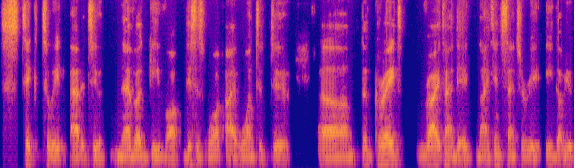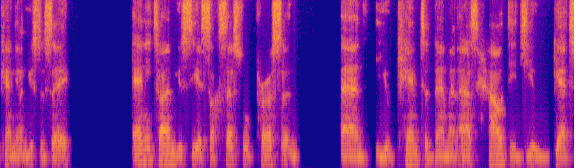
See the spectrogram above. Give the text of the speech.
stick to it attitude, never give up. This is what I want to do. Um, the great writer in the 19th century, E.W. Kenyon, used to say, anytime you see a successful person and you came to them and asked, how did you get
